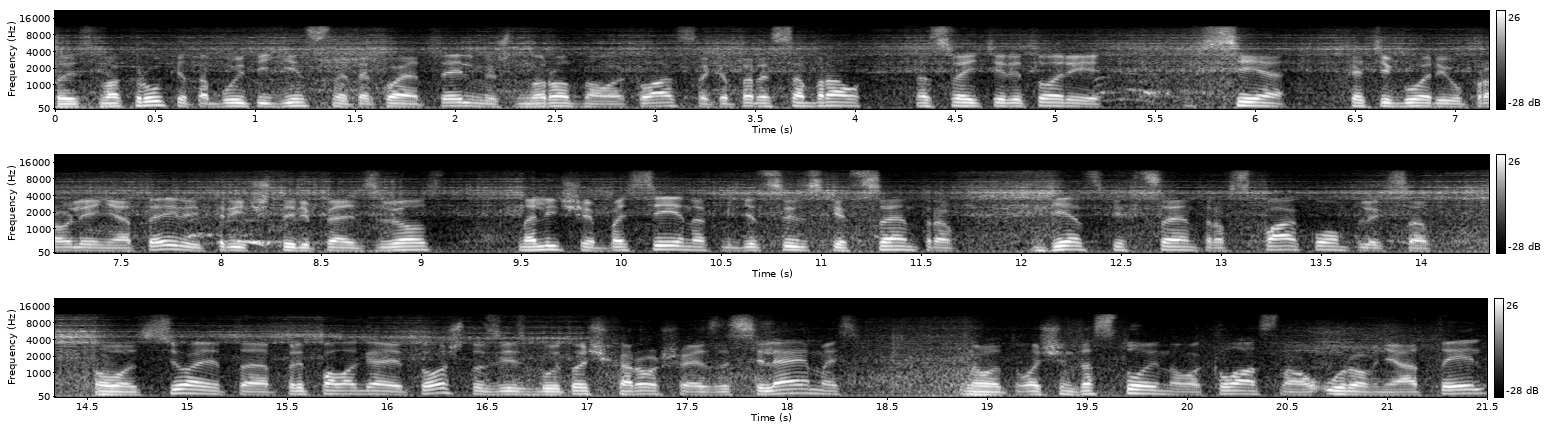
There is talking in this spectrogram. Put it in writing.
То есть вокруг это будет единственный такой отель международного класса, который собрал на своей территории все категории управления отелей, 3, 4, 5 звезд, наличие бассейнов, медицинских центров, детских центров, спа-комплексов. Вот, все это предполагает то, что здесь будет очень хорошая заселяемость, вот, очень достойного, классного уровня отель.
